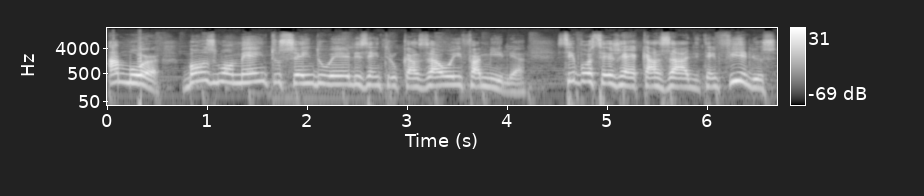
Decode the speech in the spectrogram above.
Amor, bons momentos, sendo eles entre o casal ou em família. Se você já é casado e tem filhos,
